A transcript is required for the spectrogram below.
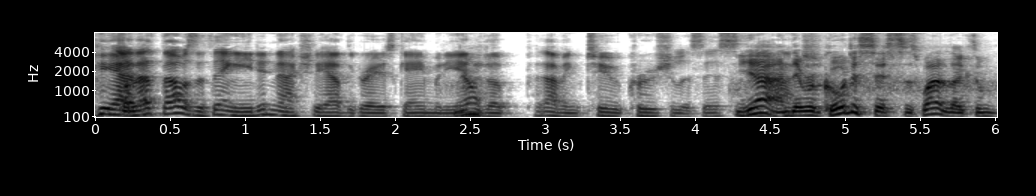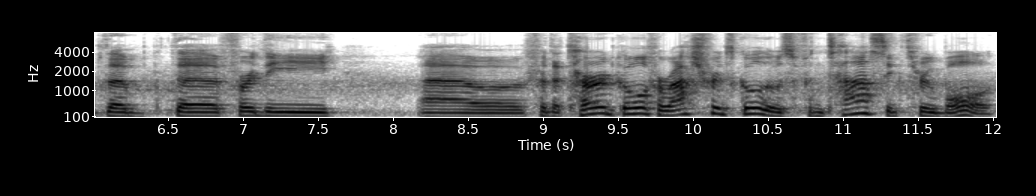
Yeah, But- that, that was the thing. He didn't actually have the greatest game, but he No. ended up having two crucial assists. Yeah, and they were good assists as well. Like the the, the for the uh, for the third goal for Rashford's goal. It was a fantastic through ball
